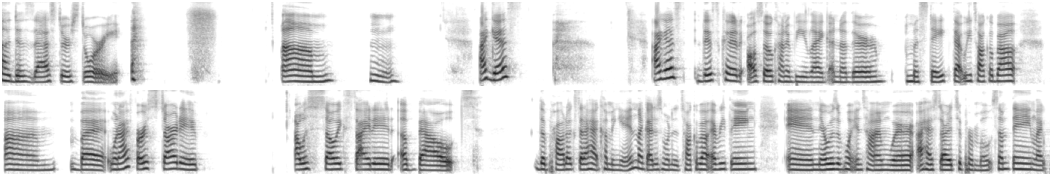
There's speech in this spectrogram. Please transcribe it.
A disaster story. Um, hmm. I guess I guess this could also kind of be like another mistake that we talk about. Um, but when I first started, I was so excited about the products that I had coming in. Like I just wanted to talk about everything. And there was a point in time where I had started to promote something, like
